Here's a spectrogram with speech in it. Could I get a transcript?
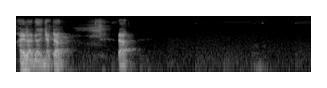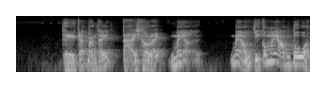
hay là đời nhà trần. Đó. Thì các bạn thấy tại sao lại mấy mấy ông chỉ có mấy ông tu à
